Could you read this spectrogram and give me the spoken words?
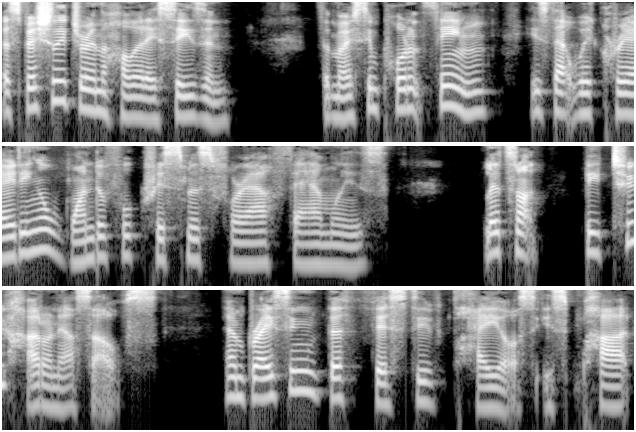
especially during the holiday season. The most important thing is that we're creating a wonderful Christmas for our families. Let's not be too hard on ourselves. Embracing the festive chaos is part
